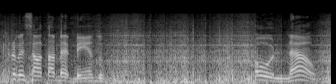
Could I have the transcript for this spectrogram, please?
Quero ver se ela tá bebendo ou não.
